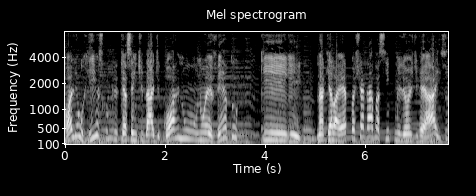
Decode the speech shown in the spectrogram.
Olha o risco que, que essa entidade corre num, num evento que naquela época chegava a 5 milhões de reais.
